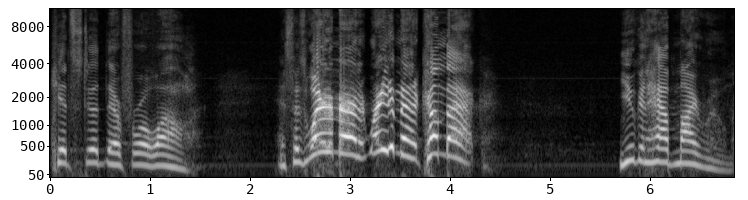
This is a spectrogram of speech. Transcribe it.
Kid stood there for a while and says, Wait a minute, wait a minute, come back. You can have my room.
